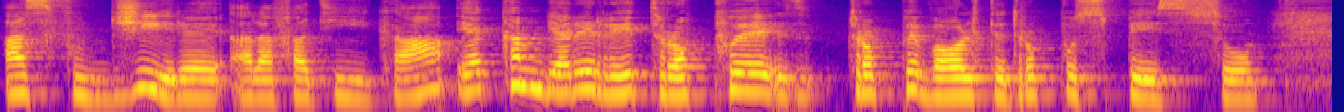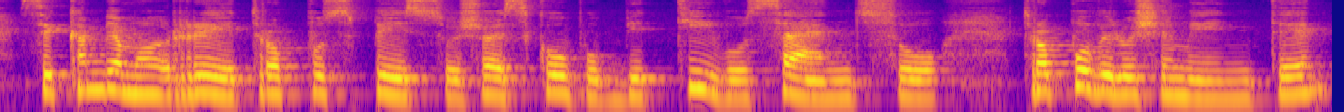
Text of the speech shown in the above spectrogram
a sfuggire alla fatica e a cambiare re troppe, troppe volte, troppo spesso. Se cambiamo re troppo spesso, cioè scopo, obiettivo, senso, troppo velocemente,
